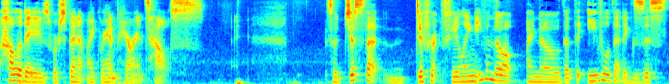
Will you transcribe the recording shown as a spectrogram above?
holidays were spent at my grandparents' house. So just that different feeling, even though I know that the evil that exists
